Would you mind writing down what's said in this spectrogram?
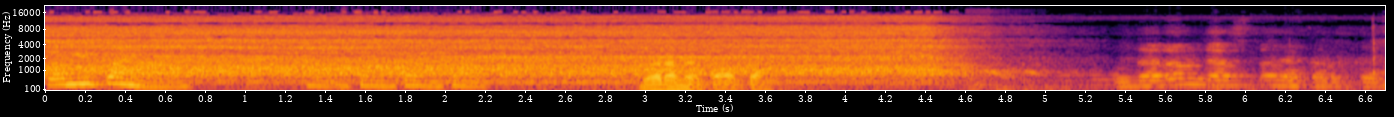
कमी पण गरम आहे आता. गरम जास्त हे करतं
